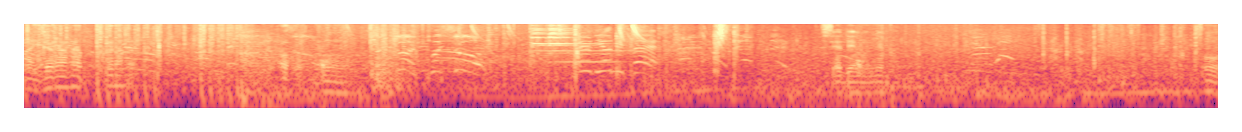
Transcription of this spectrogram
Nah, granat granat. Oh, oh. masih ada yang menyebut oh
